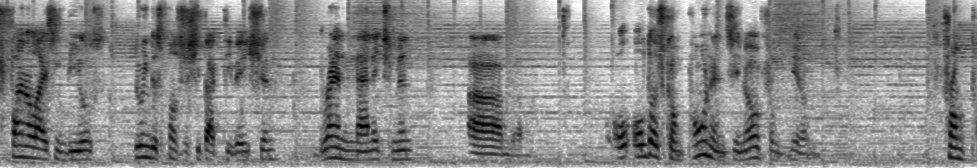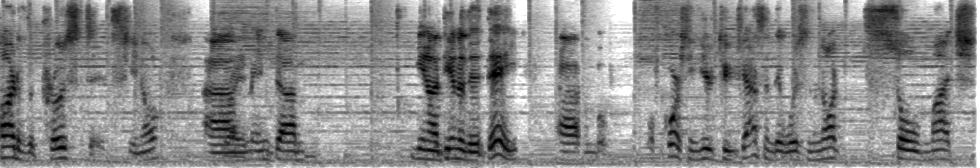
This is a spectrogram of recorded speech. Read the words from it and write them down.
finalizing deals, doing the sponsorship activation, brand management, um, all, all, those components, you know, from you know, from part of the process, you know, um, right. and um, you know, at the end of the day, um, of course, in year 2000, there was not so much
